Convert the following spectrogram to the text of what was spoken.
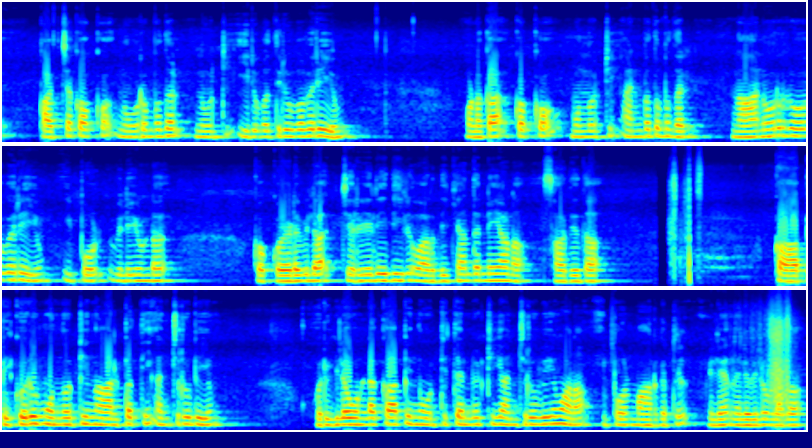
പച്ച കൊക്കോ നൂറ് മുതൽ നൂറ്റി ഇരുപത് രൂപ വരെയും ഉണക്ക കൊക്കോ മുന്നൂറ്റി അൻപത് മുതൽ നാനൂറ് രൂപ വരെയും ഇപ്പോൾ വിലയുണ്ട്. കൊക്കോയുടെ വില ചെറിയ രീതിയിൽ വർദ്ധിക്കാൻ തന്നെയാണ് സാധ്യത. കാപ്പിക്കൊരു മുന്നൂറ്റി നാൽപ്പത്തി അഞ്ച് രൂപയും ഒരു കിലോ ഉണ്ടക്കാപ്പി നൂറ്റി തൊണ്ണൂറ്റി അഞ്ച് രൂപയുമാണ് ഇപ്പോൾ മാർക്കറ്റിൽ വില നിലവിലുള്ളത്.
